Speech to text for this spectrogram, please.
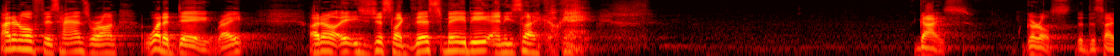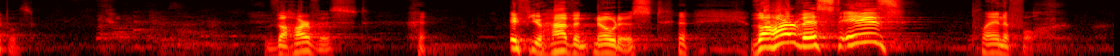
I don't know if his hands were on, what a day, right? I don't know. He's just like this, maybe, and he's like, okay. Guys, girls, the disciples, the harvest, if you haven't noticed, the harvest is plentiful.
